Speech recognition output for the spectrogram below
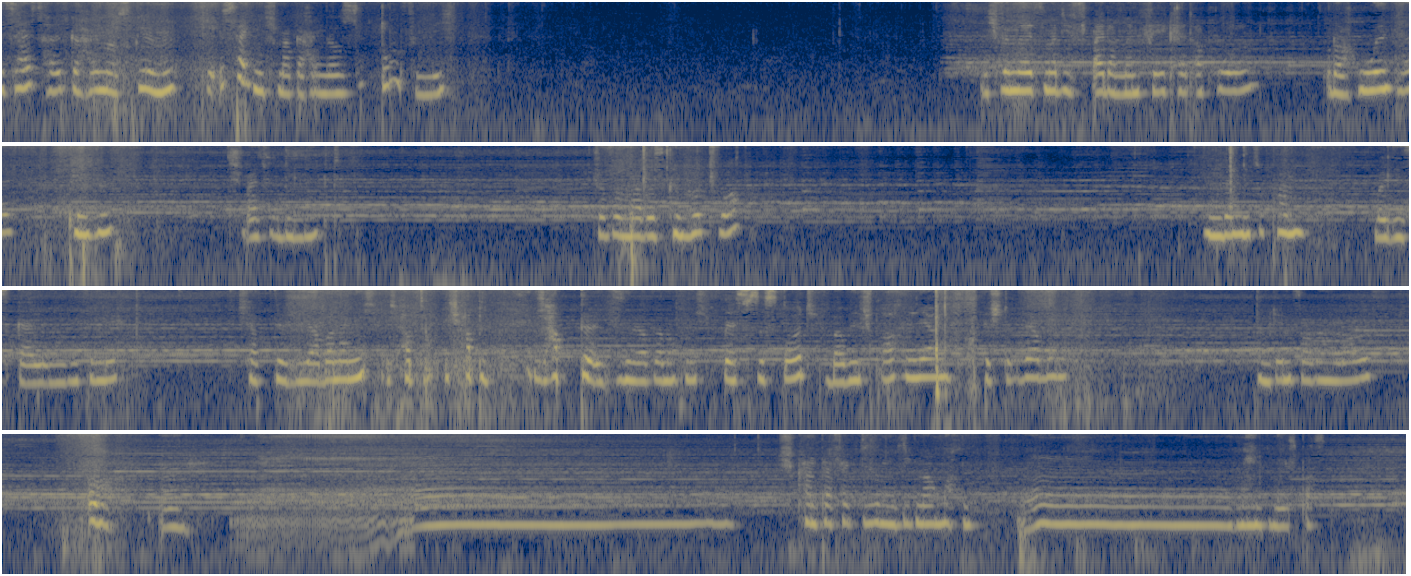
Es heißt halt geheimer Skin. Der ist halt nicht mal geheim. Das ist so dumm, finde ich. Ich will mir jetzt mal die Spider-Man-Fähigkeit abholen. Oder holen halt. Pinken. Weiß, wo die liegt. Ich hoffe mal, das ist kein Holzschwab. Um dahin zu kommen. Weil die ist geil irgendwie, finde ich. Ich hatte die aber noch nicht. Ich hatte, ich hatte, ich hatte sie aber noch nicht. Bestes Deutsch. Bubble-Sprachen lernen. Hashtag Werbung. Und den Vorgang läuft. Oh. Ich kann perfekt diese Musik nachmachen. Nee, Spaß.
